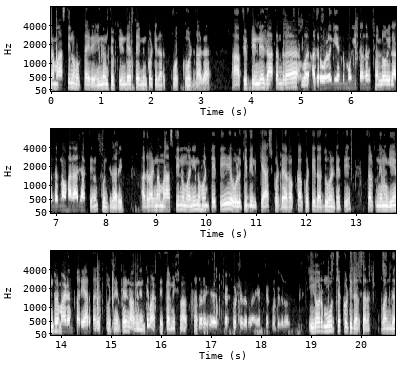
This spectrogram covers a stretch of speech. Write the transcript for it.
ನಮ್ಮ ಆಸ್ತಿನೂ ಹೋಗ್ತಾ ಇದೆ. ಇನ್ನೊಂದು ಫಿಫ್ಟೀನ್ ಡೇಸ್ ಟೈಮಿಂಗ್ ಕೊಟ್ಟಿದ್ದಾರೆ ಕೋರ್ಟ್ದಾಗ. ಆ ಫಿಫ್ಟೀನ್ ಡೇಸ್ ಆತಂದ್ರ ಅದ್ರೊಳಗೆ ಏನ್ರ ಮುಗೀತಂದ್ರ ಚಲೋ ಇಲ್ಲ ಅಂದ್ರೆ ನಾವು ಹರಾಜ್ ಹಾಕ್ತೀವಿ ಅಂತ ಕುಂತಿದಾರಿ ಅದ್ರಾಗ ನಮ್ಮ ಆಸ್ತಿನೂ ಮನಿನೂ ಹೊಂಟೈತಿ. ಉಳ್ಕಿದಿಲ್ ಕ್ಯಾಶ್ ಕೊಟ್ಟೆ ರೊಕ್ಕ ಕೊಟ್ಟಿದ್ದು ಅದು ಹೊಂಟೈತಿ. ಸ್ವಲ್ಪ ನಿಮ್ಗೆ ಏನರ ಮಾಡಿ ಒಂದು ಪರಿಹಾರ ತೆಗೆದುಕೊಡ್ರಿ ಅಂತೇಳಿ ನಾವು ವಿನಂತಿ ಮಾಡ್ತೀವಿ. ಕಮಿಷನ್ ಆಫೀಸರ್ ಚೆಕ್ ಕೊಟ್ಟಿದ್ರಲ್ಲ ಎಷ್ಟು ಚೆಕ್ ಕೊಟ್ಟಿದ್ರು ಈಗ ಅವ್ರು ಮೂರು ಚೆಕ್ ಕೊಟ್ಟಿದ್ದಾರೆ ಸರ್. ಒಂದು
